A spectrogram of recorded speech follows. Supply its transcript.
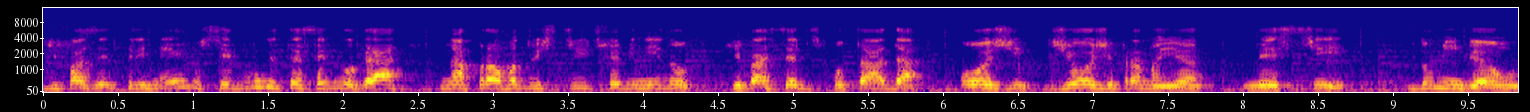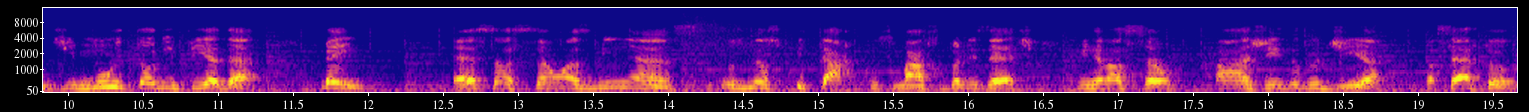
de fazer primeiro, segundo e terceiro lugar na prova do street feminino que vai ser disputada hoje, de hoje para amanhã, neste domingão de muita Olimpíada. Bem, essas são as minhas, os meus pitacos, Márcio Donizete, em relação à agenda do dia, tá certo?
